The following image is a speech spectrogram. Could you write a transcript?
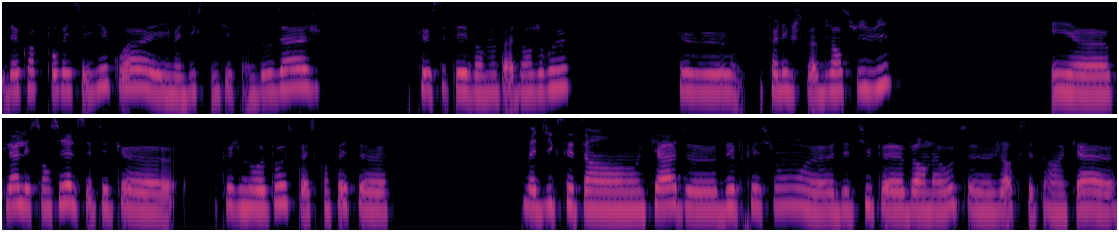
d'accord pour essayer, quoi. Et il m'a dit que c'était une question de dosage, que c'était vraiment pas dangereux, que fallait que je sois bien suivie. Et euh, que là, l'essentiel, c'était que, que je me repose parce qu'en fait, euh, m'a dit que c'était un cas de dépression euh, de type euh, burn-out, euh, genre que c'était un cas...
